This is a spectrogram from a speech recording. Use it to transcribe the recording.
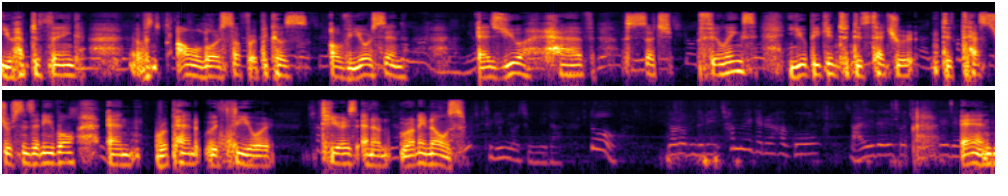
you have to think, our Lord suffered because of your sin. As you have such feelings, you begin to detest your, detest your sins and evil and repent with your tears and a runny nose. And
